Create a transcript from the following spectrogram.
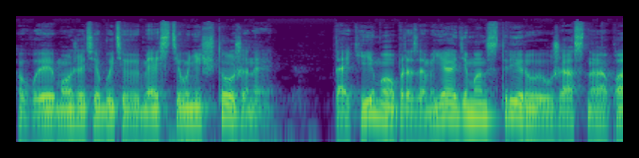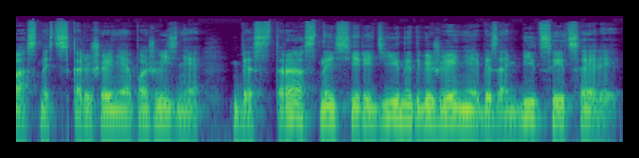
Вы можете быть вместе уничтожены. Таким образом, я демонстрирую ужасную опасность скольжения по жизни, бесстрастной середины движения без амбиций и цели.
